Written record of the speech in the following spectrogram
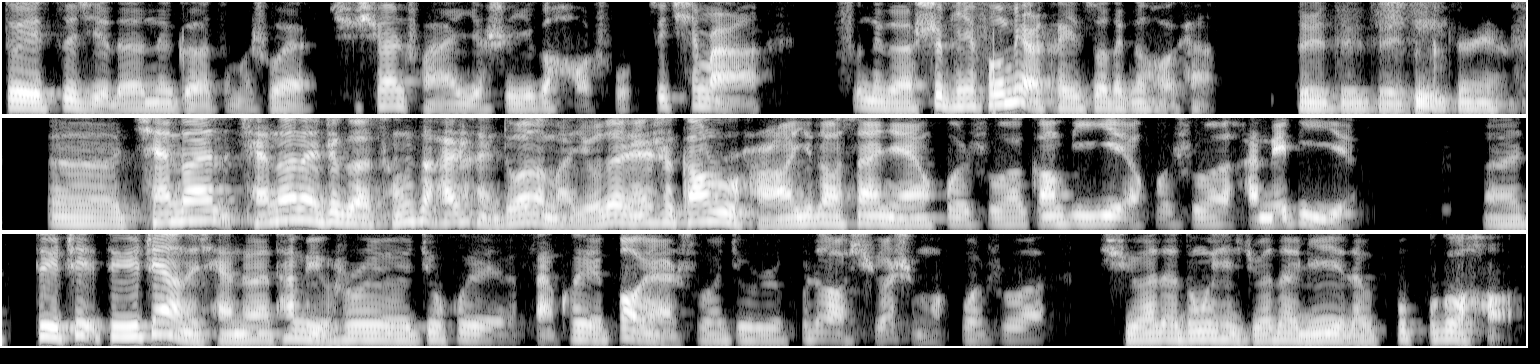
对自己的那个怎么说呀，去宣传也是一个好处。最起码那个视频封面可以做得更好看。对对对，是嗯这样。呃，前端前端的这个层次还是很多的嘛，有的人是刚入行一到三年，或者说刚毕业，或者说还没毕业。呃，对这对于这样的前端，他们有时候就会反馈抱怨说，就是不知道学什么，或者说学的东西觉得理解的不不够好。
